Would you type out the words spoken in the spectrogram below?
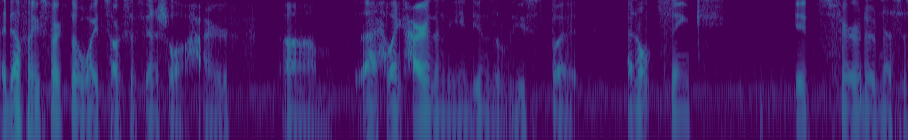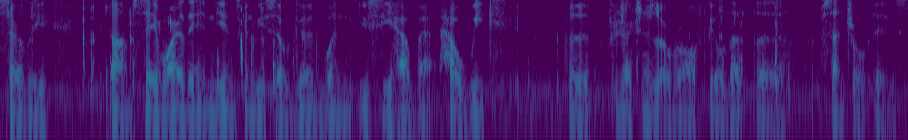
I definitely expect the White Sox to finish a lot higher, um, uh, like higher than the Indians at least. But I don't think it's fair to necessarily um, say why are the Indians going to be so good when you see how bad, how weak the projections overall feel that the Central is.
